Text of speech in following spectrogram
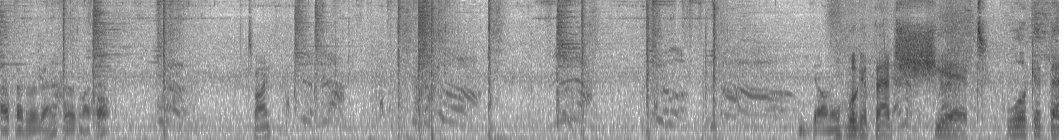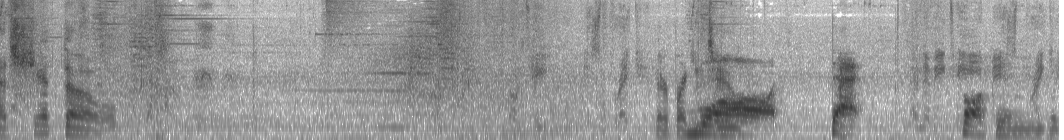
I've had revenge, that was my fault. It's fine. You dummy. Look at that shit. Look at that shit, though. Your team is breaking. They're breaking two. What? That Enemy fucking breaking.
